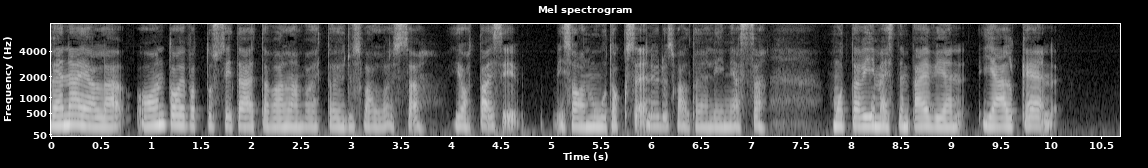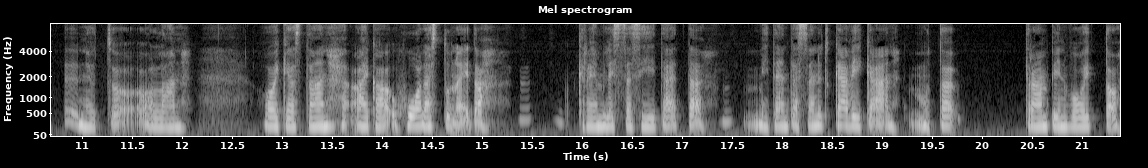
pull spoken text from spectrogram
Venäjällä on toivottu sitä, että vallanvaihto Yhdysvalloissa johtaisi isoon muutokseen Yhdysvaltojen linjassa, mutta viimeisten päivien jälkeen nyt ollaan oikeastaan aika huolestuneita Kremlissä siitä, että miten tässä nyt kävikään, mutta Trumpin voitto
